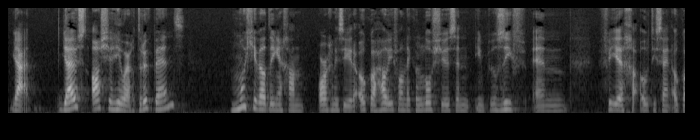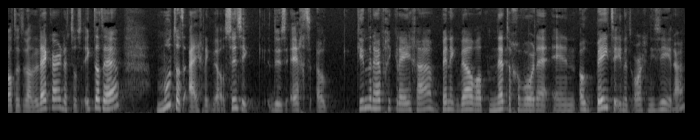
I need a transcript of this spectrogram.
ja, juist als je heel erg druk bent, moet je wel dingen gaan organiseren. Ook al hou je van lekker losjes en impulsief en vind je chaotisch zijn ook altijd wel lekker, net zoals ik dat heb moet dat eigenlijk wel. Sinds ik dus echt ook kinderen heb gekregen, ben ik wel wat netter geworden en ook beter in het organiseren.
